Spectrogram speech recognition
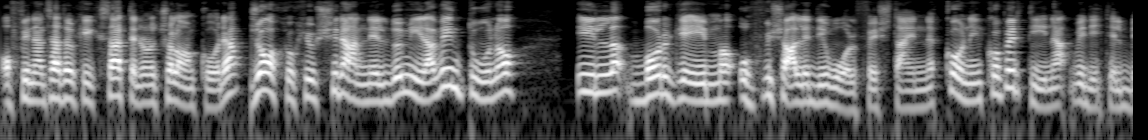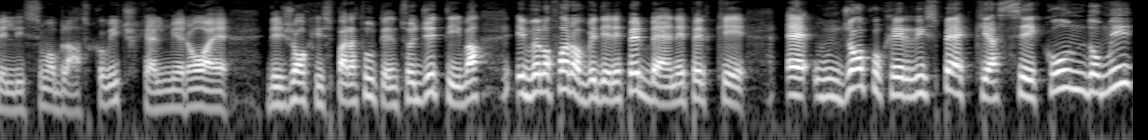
ho finanziato il Kickstarter e non ce l'ho ancora. Gioco che uscirà nel 2021 il board game ufficiale di Wolfenstein con in copertina vedete il bellissimo Blaskovic che è il mio eroe dei giochi sparatutto in soggettiva e ve lo farò vedere per bene perché è un gioco che rispecchia secondo me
